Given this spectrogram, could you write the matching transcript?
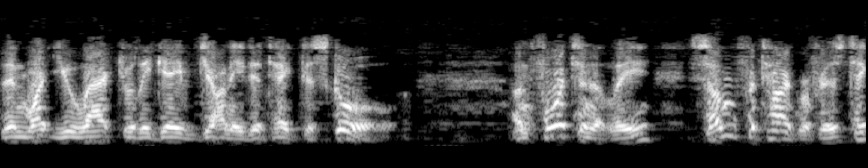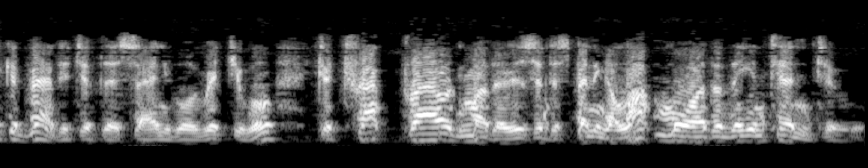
than what you actually gave Johnny to take to school. Unfortunately, some photographers take advantage of this annual ritual to trap proud mothers into spending a lot more than they intend to.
